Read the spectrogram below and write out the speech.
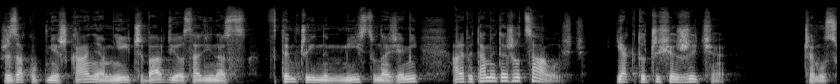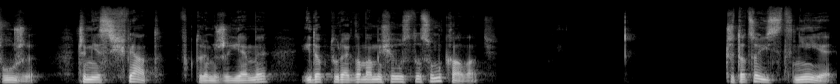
że zakup mieszkania mniej czy bardziej osadzi nas w tym czy innym miejscu na ziemi, ale pytamy też o całość. Jak toczy się życie? Czemu służy? Czym jest świat, w którym żyjemy i do którego mamy się ustosunkować? Czy to, co istnieje,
